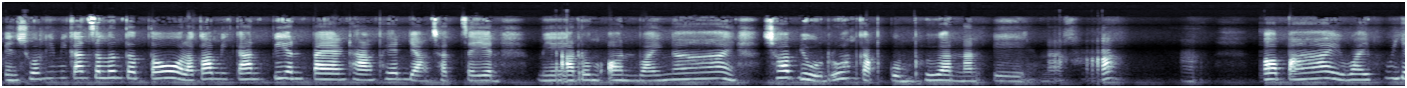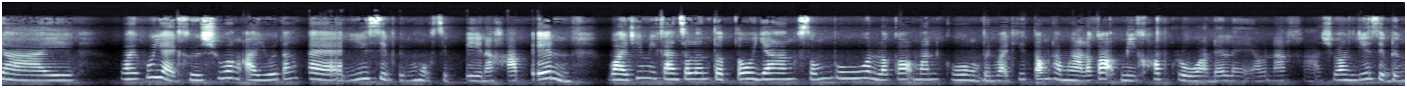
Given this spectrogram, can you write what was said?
เป็นช่วงที่มีการเจริญเติบโต แล้วก็มีการเปลี่ยนแปลงทางเพศอย่างชัดเจน มีอารมณ์อ่อนไหวง่าย ชอบอยู่ร่วมกับกลุ่มเพื่อนนั่นเองนะคะอะต่อไปวัยผู้ใหญ่ วัยผู้ใหญ่คือช่วงอายุตั้งแต่ 20 ถึง 60 ปีนะคะ เป็นวัยที่มีการเจริญเติบโตอย่างสมบูรณ์ แล้วก็มั่นคง เป็นวัยที่ต้องทำงานแล้วก็มีครอบครัวได้แล้วนะคะ ช่วง 20 ถึง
